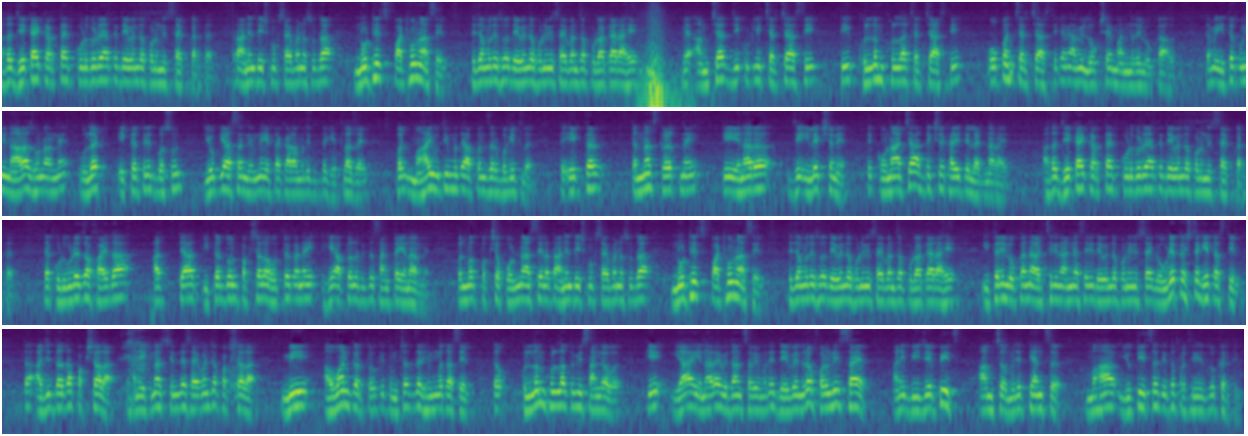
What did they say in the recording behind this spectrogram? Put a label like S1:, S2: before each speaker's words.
S1: आता जे काय करतायत कुडगुड्या ते देवेंद्र फडणवीस साहेब करतायत. आता अनिल देशमुख साहेबांना सुद्धा नोटीस पाठवणं असेल त्याच्यामध्ये सुद्धा देवेंद्र फडणवीस साहेबांचा पुढाकार आहे. म्हणजे आमच्यात जी कुठली चर्चा असते ती खुल्लम खुल्ला चर्चा असते ओपन चर्चा असते कारण आम्ही लोकशाही मानणारे लोक आहोत. त्यामुळे इथं कुणी नाराज होणार नाही उलट एकत्रित बसून योग्य असा निर्णय येत्या काळामध्ये तिथं घेतला जाईल. पण महायुतीमध्ये आपण जर बघितलं तर एकतर त्यांनाच कळत नाही की येणारं जे इलेक्शन आहे ते कोणाच्या अध्यक्षतेखाली ते लढणार आहेत? आता जे काय करतायत कुडगुड्या ते देवेंद्र फडणवीस साहेब करतायत. त्या कुडगुड्याचा फायदा हा त्या इतर दोन पक्षाला होतोय का नाही हे आपल्याला तिथं सांगता येणार नाही. पण मग पक्ष फोडणं असेल आता अनिल देशमुख साहेबांना सुद्धा नोटीस पाठवणं असेल त्याच्यामध्ये सुद्धा देवेंद्र फडणवीस साहेबांचा पुढाकार आहे. इतरही लोकांना अडचणीत आणण्यासाठी देवेंद्र फडणवीस साहेब एवढे कष्ट घेत असतील तर अजितदादा पक्षाला आणि एकनाथ शिंदे साहेबांच्या पक्षाला मी आव्हान करतो की तुमच्यात जर हिंमत असेल तर खुल्लम खुल्ला तुम्ही सांगावं की या येणाऱ्या विधानसभेमध्ये देवेंद्र फडणवीस साहेब आणि बी जे पीच आमचं म्हणजे त्यांचं महायुतीचं तिथं प्रतिनिधित्व करतील.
